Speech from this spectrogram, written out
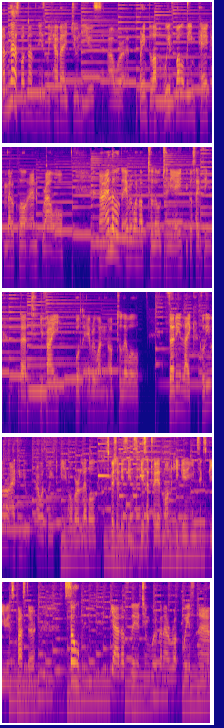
And last but not least, we have a Julius, our Prinplup with Bubble Beam, Peck, Metal Claw, and Growl. Now, I leveled everyone up to level 28 because I think that if I put everyone up to level 30 like Cleaver, I think I was going to be over leveled, especially since he's a traded monkey, gains experience faster. So, yeah, that's the team we're gonna rock with. Uh,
